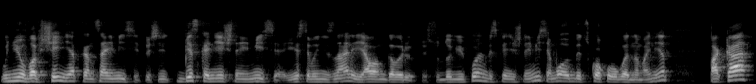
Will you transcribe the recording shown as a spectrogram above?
у нее вообще нет конца эмиссии. То есть бесконечная эмиссия. Если вы не знали, я вам говорю. То есть у Dogecoin бесконечная эмиссия, может быть сколько угодно монет. Пока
